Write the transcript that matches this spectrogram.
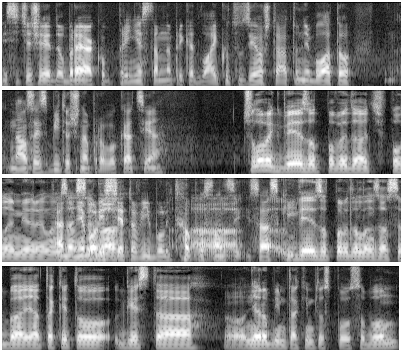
myslíte, že je dobré ako priniesť tam napríklad vlajku cudzieho štátu? Nebola to naozaj zbytočná provokácia? Človek vie zodpovedať v plnej miere len ano, za neboli seba. ste to vy, boli to poslanci Sasky. Vie zodpovedať len za seba. Ja takéto gesta nerobím takýmto spôsobom,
